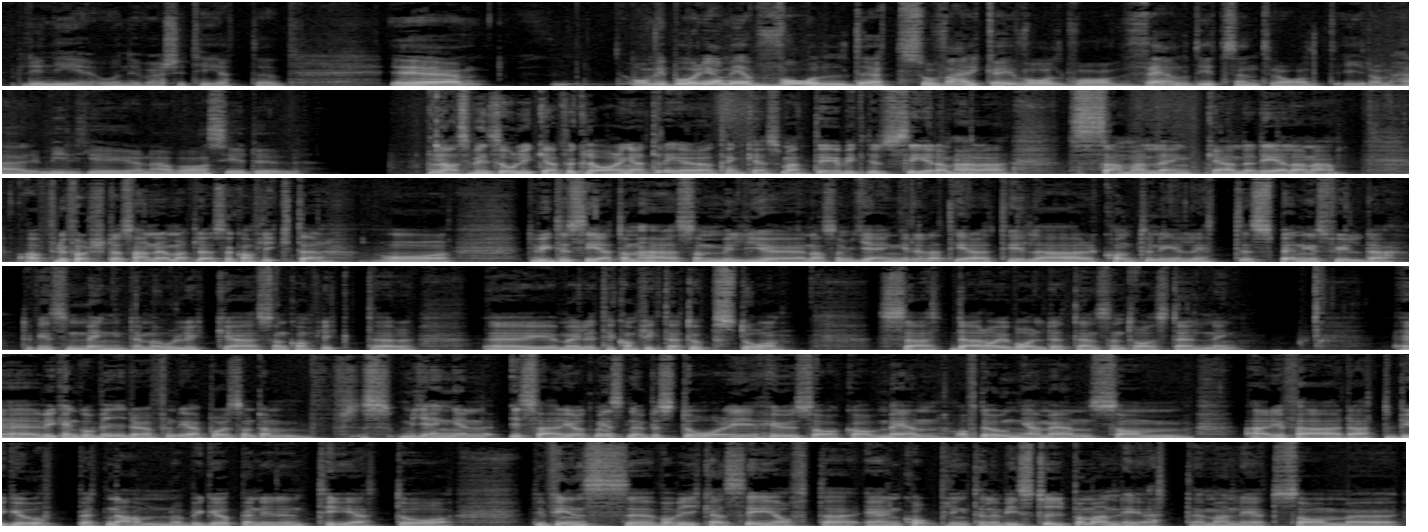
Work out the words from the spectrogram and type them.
Linnéuniversitetet. Eh, om vi börjar med våldet så verkar ju våld vara väldigt centralt i de här miljöerna. Vad ser du? Alltså, det finns olika förklaringar till det. Jag tänker som att det är viktigt att se de här äh, sammanlänkande delarna. Ja, för det första så handlar det om att lösa konflikter. Och det är viktigt att se att de här som miljöerna som gäng relaterar till är kontinuerligt spänningsfyllda. Det finns mängder med olika som konflikter, eh, möjlighet till konflikter att uppstå. Så att där har ju våldet en central ställning. Eh, vi kan gå vidare och fundera på det som de gängen i Sverige åtminstone består i huvudsak av män, ofta unga män som är i färd att bygga upp ett namn och bygga upp en identitet. Och det finns eh, vad vi kan se ofta en koppling till en viss typ av manlighet. En manlighet som eh,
